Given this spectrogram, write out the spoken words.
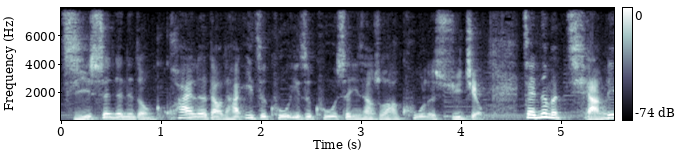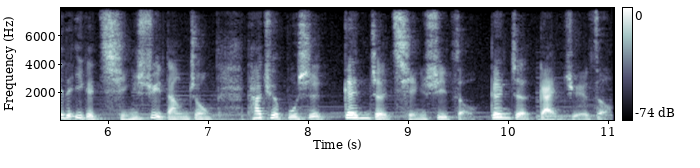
极深的那种快乐到他一直哭，一直哭。圣经上说他哭了许久，在那么强烈的一个情绪当中，他却不是跟着情绪走，跟着感觉走。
